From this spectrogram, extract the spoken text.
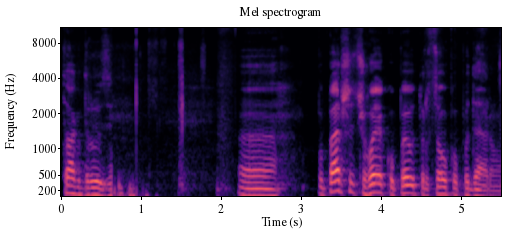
Так, друзі. Е, по-перше, чого я купив торцовку по дереву.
